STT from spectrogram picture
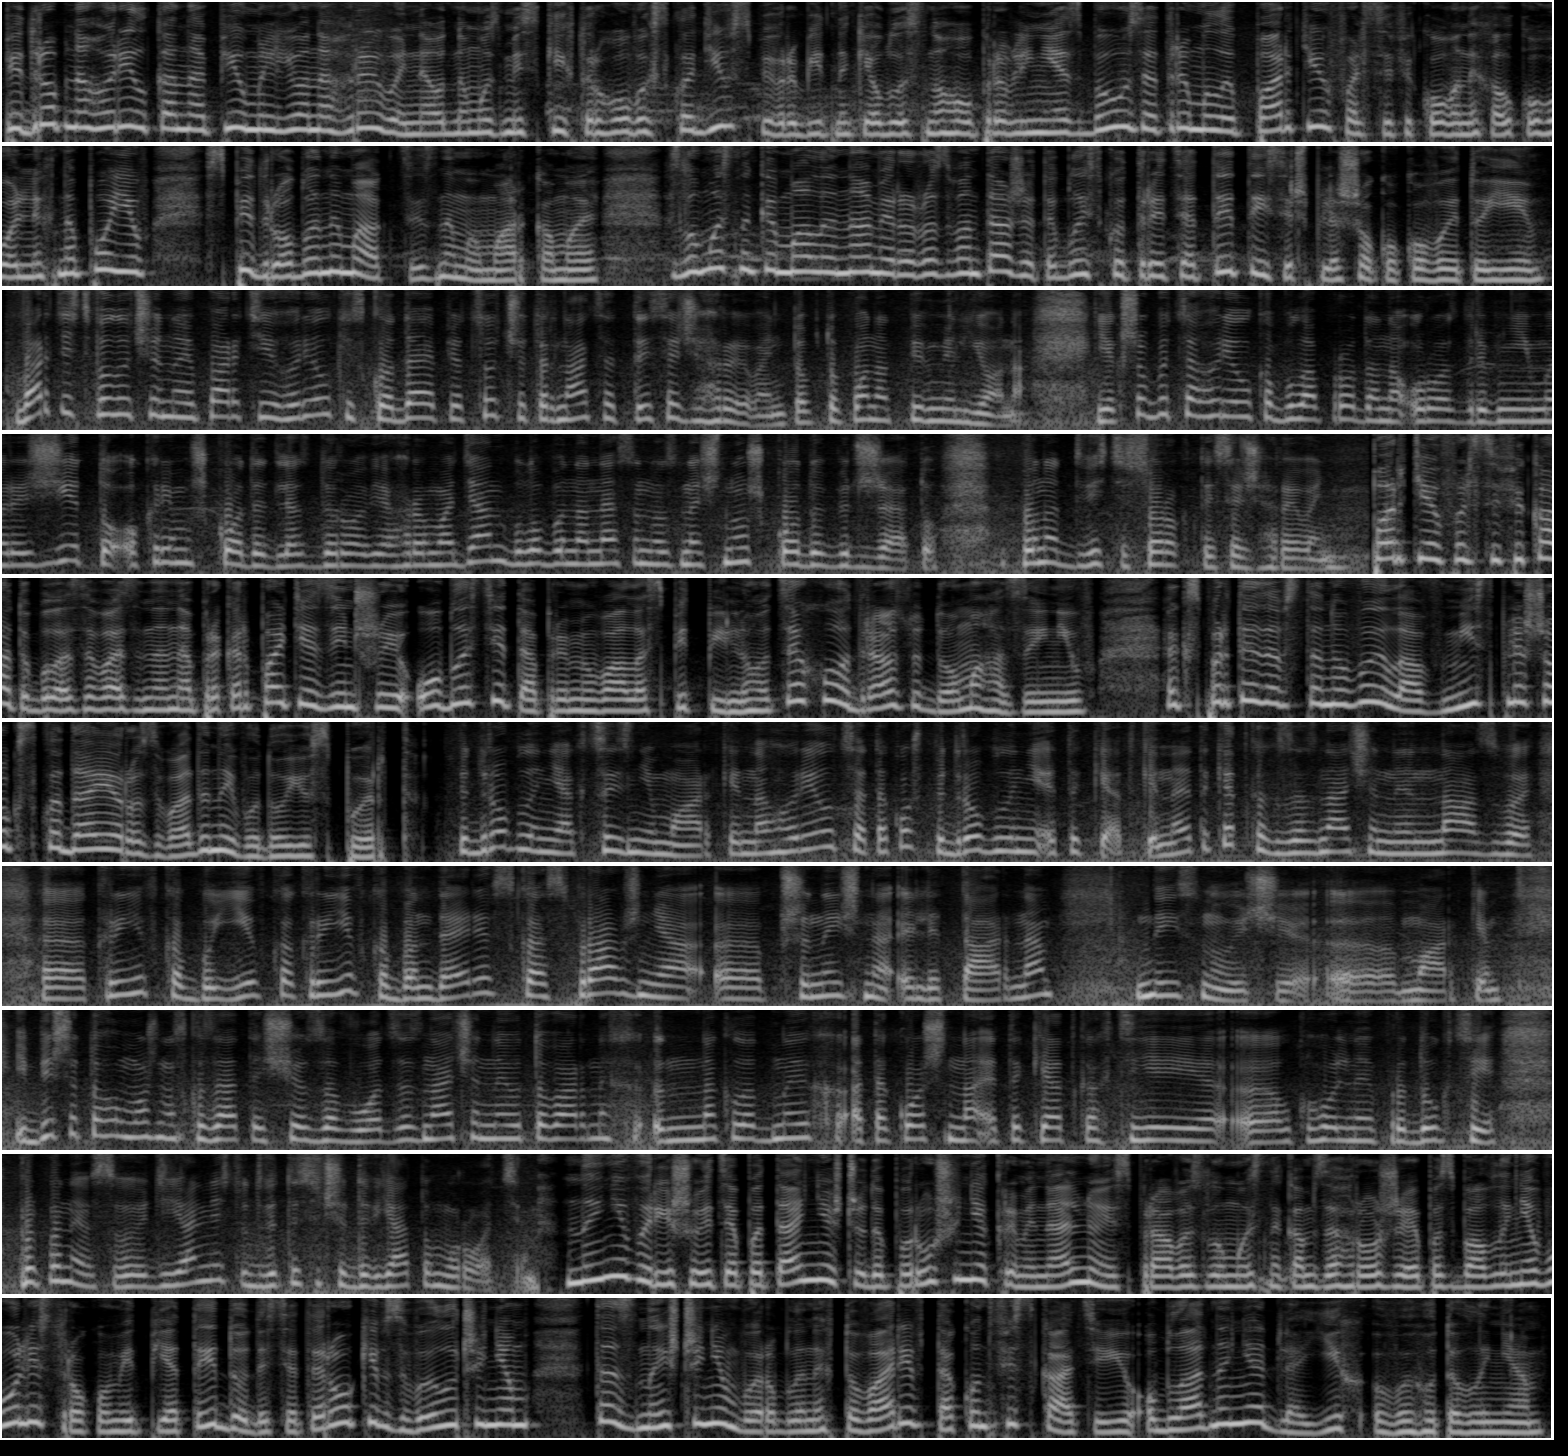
Підробна горілка на півмільйона гривень на одному з міських торгових складів співробітники обласного управління СБУ затримали партію фальсифікованих алкогольних напоїв з підробленими акцизними марками. Зломисники мали намір розвантажити близько 30 тисяч пляшок оковитої. Вартість вилученої партії горілки складає 514 тисяч гривень, тобто понад півмільйона. Якщо б ця горілка була продана у роздрібній мережі, то окрім шкоди для здоров'я громадян було б нанесено значну шкоду бюджету понад 240 тисяч гривень. Партія фальсифікату була завезена на Прикарпаття з іншої області та прямувала з підпільного цеху одразу до магазинів. Експертиза встановила, вміст пляшок складає розведений водою спирт. Підроблені акцизні марки на горілці, також підроблені етикетки. На етикетках зазначені назви е, Криївка Боївка, Криївка Бандерівська, справжня е, пшенична елітарна, неіснуючі е, марки. І більше того, можна сказати, що завод зазначений у товарних накладних, а також на етикетках цієї алкогольної продукції припинив свою діяльність у 2009 році. Нині вирішується питання щодо порушення кримінальної справи. Зломисникам загрожує позбавлення волі строком від 5 до 10 років з вилученням та знищенням вироблених товарів та конфіскацією обладнання для їх виготовлення.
